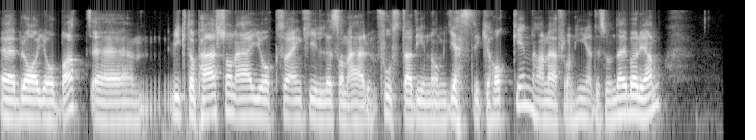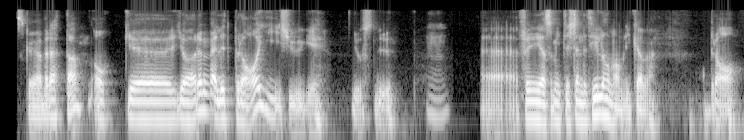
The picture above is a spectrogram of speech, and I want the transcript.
Eh, bra jobbat. Eh, Viktor Persson är ju också en kille som är fostrad inom Gästrikehockeyn. Han är från Hedesunda i början. Ska jag berätta. Och eh, gör det väldigt bra i J20 just nu. Mm. Eh, för er som inte känner till honom lika bra.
